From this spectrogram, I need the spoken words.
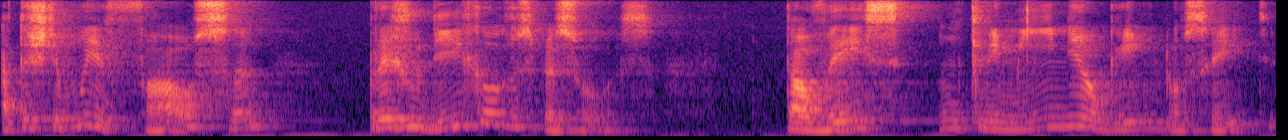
A testemunha falsa prejudica outras pessoas talvez incrimine alguém inocente,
